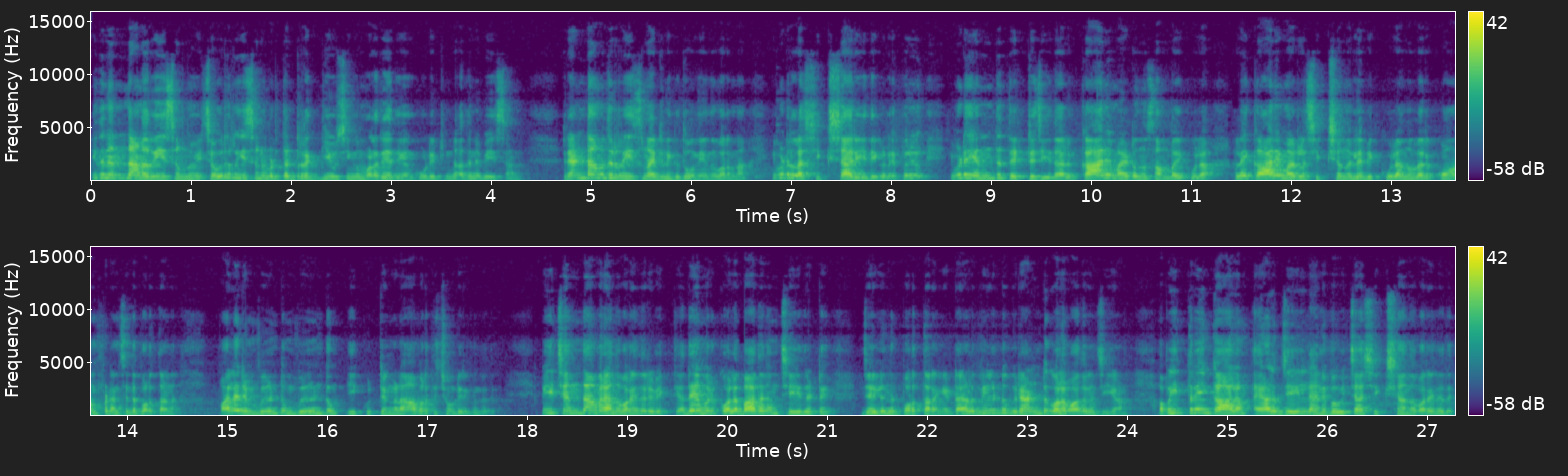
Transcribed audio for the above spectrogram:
ഇതിനെന്താണ് റീസൺ എന്ന് ചോദിച്ചാൽ ഒരു റീസൺ ഇവിടുത്തെ ഡ്രഗ് യൂസിങ്ങും വളരെയധികം കൂടിയിട്ടുണ്ട് അതിന്റെ ബേസാണ് രണ്ടാമതൊരു റീസൺ ആയിട്ട് എനിക്ക് തോന്നിയെന്ന് പറഞ്ഞാൽ ഇവിടെയുള്ള ശിക്ഷാരീതികൾ ഇപ്പോൾ ഒരു ഇവിടെ എന്ത് തെറ്റ് ചെയ്താലും കാര്യമായിട്ടൊന്നും സംഭവിക്കൂല അല്ലെങ്കിൽ കാര്യമായിട്ടുള്ള ശിക്ഷ ഒന്നും ലഭിക്കൂല എന്നുള്ള ഒരു കോൺഫിഡൻസിന്റെ പുറത്താണ് പലരും വീണ്ടും വീണ്ടും ഈ കുറ്റങ്ങൾ ആവർത്തിച്ചുകൊണ്ടിരിക്കുന്നത്. ഇപ്പോൾ ഈ ചെന്താമര എന്ന് പറയുന്ന ഒരു വ്യക്തി അദ്ദേഹം ഒരു കൊലപാതകം ചെയ്തിട്ട് ജയിലിൽ നിന്ന് പുറത്തിറങ്ങിയിട്ട് അയാൾ വീണ്ടും രണ്ട് കൊലപാതകം ചെയ്യുകയാണ് അപ്പോൾ ഇത്രയും കാലം അയാൾ ജയിലിൽ അനുഭവിച്ച ആ ശിക്ഷ എന്ന് പറയുന്നത്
